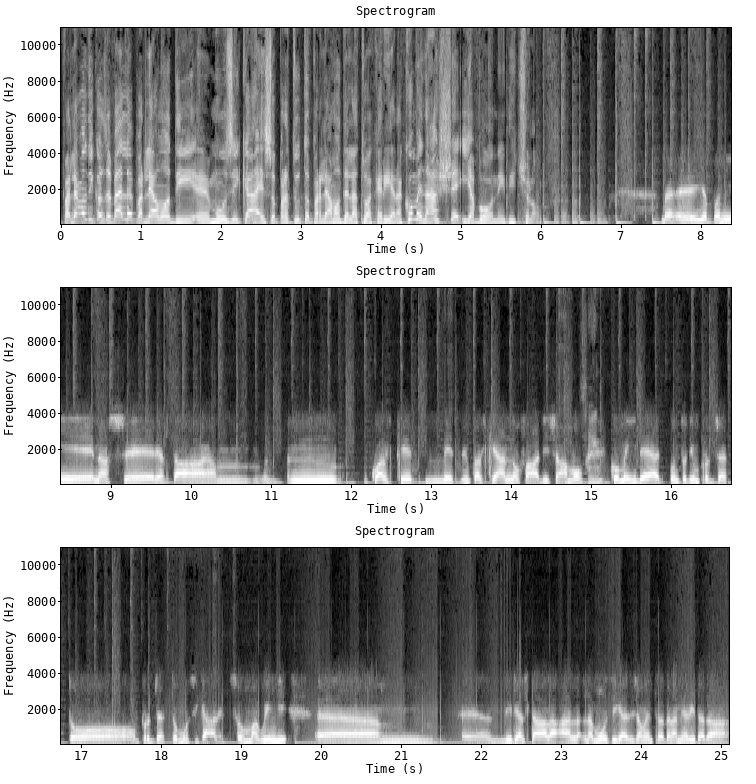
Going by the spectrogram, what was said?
Parliamo di cose belle, parliamo di eh, musica e soprattutto parliamo della tua carriera. Come nasce Iaboni? Diccelo. Beh, eh, Iaboni nasce in realtà mm, qualche, mese- qualche anno fa, diciamo, Sì. come idea appunto di un progetto, un progetto musicale, insomma, quindi ehm, eh, in realtà la, la- musica diciamo, è entrata nella mia vita da,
